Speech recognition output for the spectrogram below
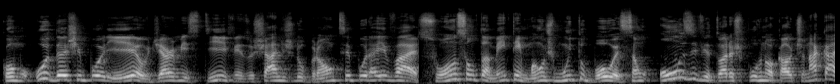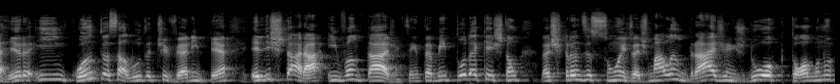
como o Dustin Poirier, o Jeremy Stephens, o Charles do Bronx e por aí vai. Swanson também tem mãos muito boas, são 11 vitórias por nocaute na carreira e enquanto essa luta estiver em pé, ele estará em vantagem. Tem também toda a questão das transições, das malandragens do octógono,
